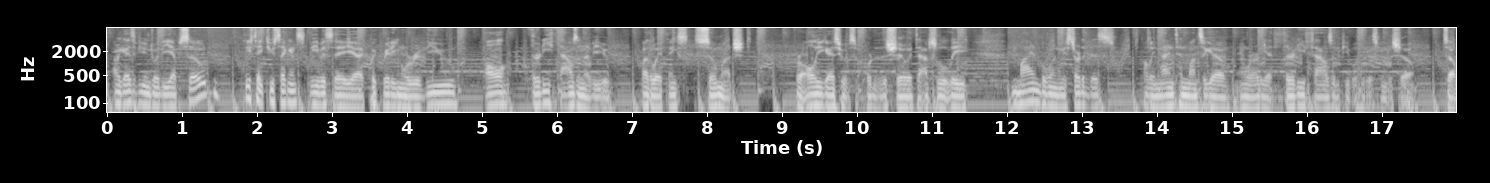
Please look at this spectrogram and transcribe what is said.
All right, guys, if you enjoyed the episode, please take two seconds, leave us a uh, quick rating or review. All 30,000 of you. By the way, thanks so much for all you guys who have supported the show. It's absolutely mind blowing. We started this probably nine, 10 months ago, and we're already at 30,000 people who listen to the show. So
